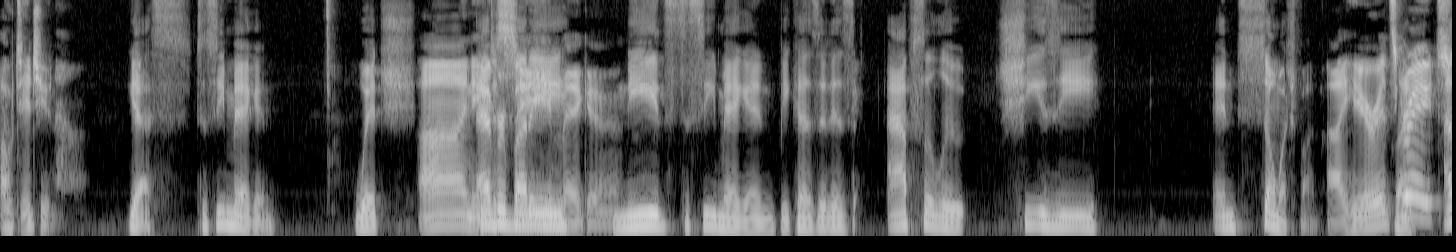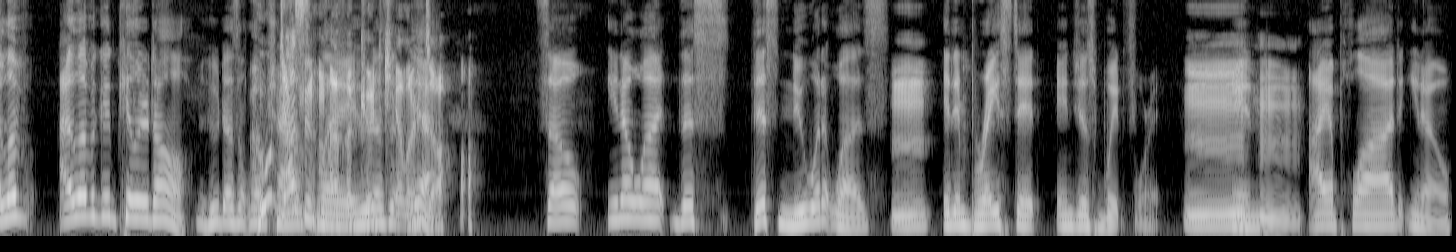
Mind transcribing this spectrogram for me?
oh, did you now? Yes, to see Megan, which I need Everybody to see Megan. needs to see Megan because it is absolute cheesy and so much fun. I hear it's Like, great. I love I love a good killer doll. Who doesn't love Who doesn't play? love a Who good killer yeah. doll? So you know what this this knew what it was. Mm, It embraced it and just went for it. mm, I applaud. You know,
